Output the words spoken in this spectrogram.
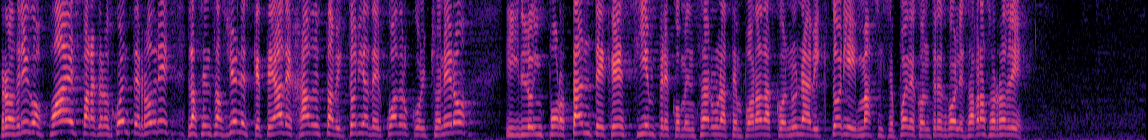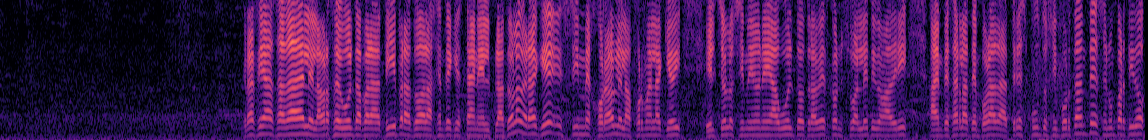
Rodrigo Fáez para que nos cuente, Rodri, las sensaciones que te ha dejado esta victoria del cuadro colchonero y lo importante que es siempre comenzar una temporada con una victoria y más si se puede con tres goles. Abrazo, Rodri. Gracias, Adal. El abrazo de vuelta para ti para toda la gente que está en el plató. La verdad que es inmejorable la forma en la que hoy el Cholo Simeone ha vuelto otra vez con su Atlético de Madrid a empezar la temporada. Tres puntos importantes en un partido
